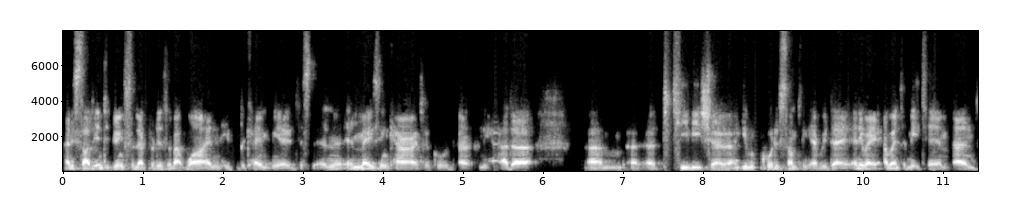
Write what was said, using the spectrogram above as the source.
And he started interviewing celebrities about wine. He became, you know, just an, an amazing character called. And he had a um, a, a, TV show. I think he recorded something every day. Anyway, I went to meet him, and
